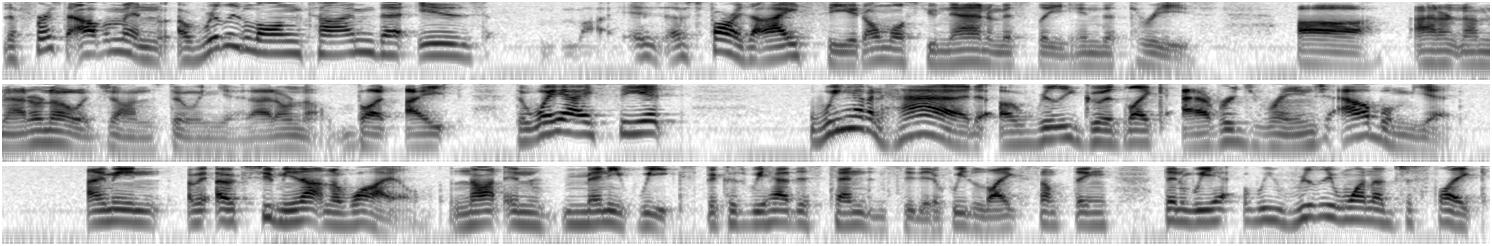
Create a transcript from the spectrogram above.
the first album in a really long time that is, as far as I see it, almost unanimously in the threes. Uh, I don't, I, mean, I don't know what John's doing yet. I don't know, but I, the way I see it, we haven't had a really good like average range album yet. I mean, I mean, excuse me, not in a while, not in many weeks, because we have this tendency that if we like something, then we we really want to just like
